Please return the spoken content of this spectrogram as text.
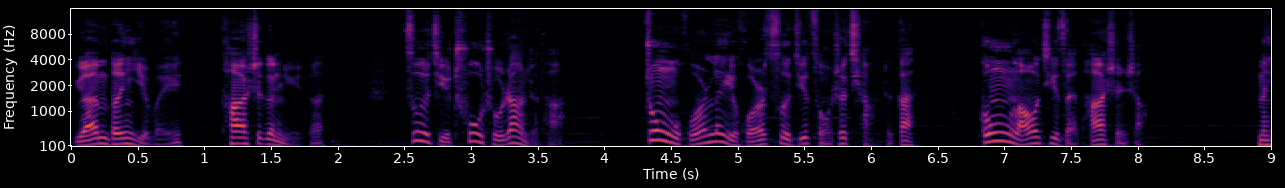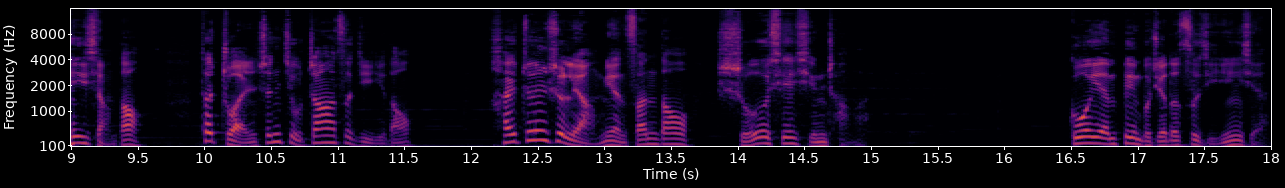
原本以为她是个女的，自己处处让着她，重活累活自己总是抢着干，功劳记在她身上。没想到她转身就扎自己一刀，还真是两面三刀，蛇蝎心肠啊！郭燕并不觉得自己阴险，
